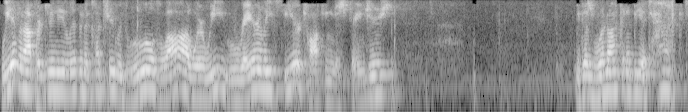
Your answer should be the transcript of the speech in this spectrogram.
We have an opportunity to live in a country with rule of law where we rarely fear talking to strangers because we're not going to be attacked.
